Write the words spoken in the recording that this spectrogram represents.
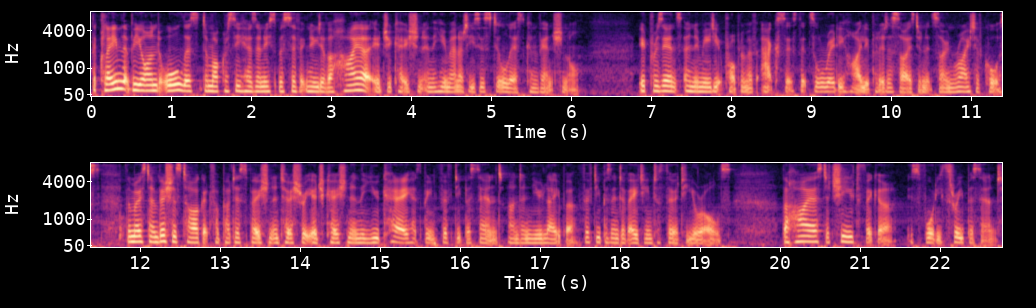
The claim that beyond all this, democracy has any specific need of a higher education in the humanities is still less conventional. It presents an immediate problem of access that's already highly politicised in its own right, of course. The most ambitious target for participation in tertiary education in the UK has been 50% under New Labour, 50% of 18 to 30 year olds. The highest achieved figure is 43%.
